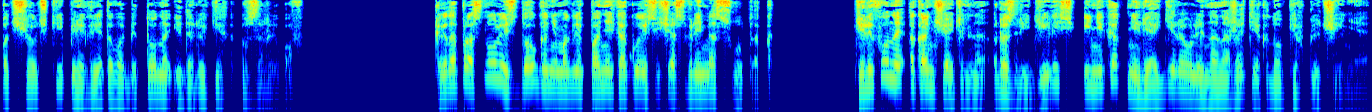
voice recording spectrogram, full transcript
под щелчки перегретого бетона и далеких взрывов. Когда проснулись, долго не могли понять, какое сейчас время суток. Телефоны окончательно разрядились и никак не реагировали на нажатие кнопки включения.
